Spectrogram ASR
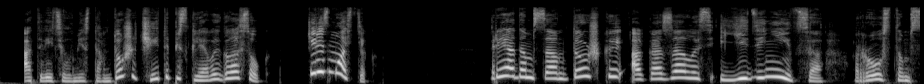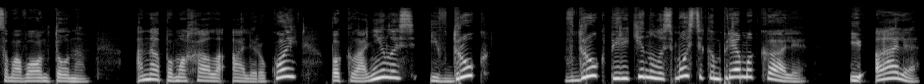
— ответил вместо Антоши чей-то писклявый голосок. «Через мостик». Рядом с Антошкой оказалась единица ростом самого Антона. Она помахала Але рукой, поклонилась и вдруг... Вдруг перекинулась мостиком прямо к Але. И Аля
